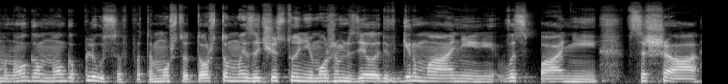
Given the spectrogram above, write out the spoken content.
много-много плюсов, потому что то, что мы зачастую не можем сделать в Германии, в Испании, в США,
